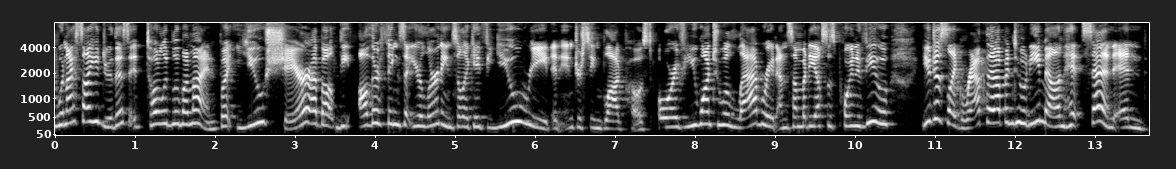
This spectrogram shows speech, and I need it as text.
when I saw you do this, it totally blew my mind. But you share about the other things that you're learning. So, like if you read an interesting blog post or if you want to elaborate on somebody else's point of view, you just like wrap that up into an email and hit send. And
